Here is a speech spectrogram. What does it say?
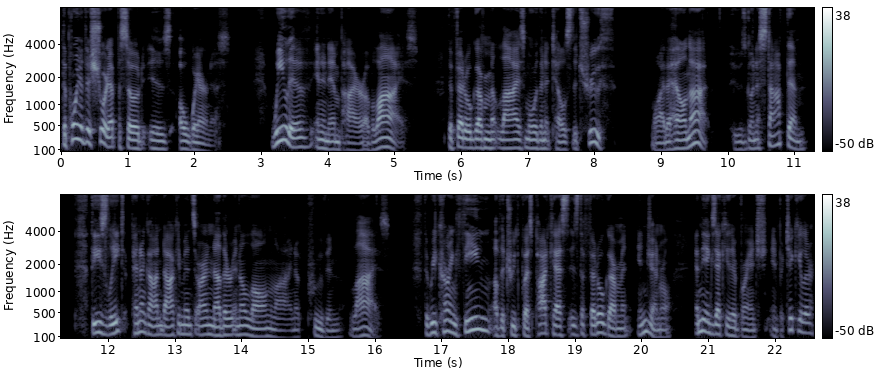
The point of this short episode is awareness. We live in an empire of lies. The federal government lies more than it tells the truth. Why the hell not? Who's going to stop them? These leaked Pentagon documents are another in a long line of proven lies. The recurring theme of the Truth Quest podcast is the federal government in general and the executive branch in particular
